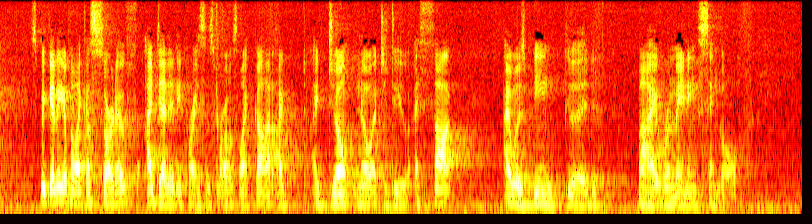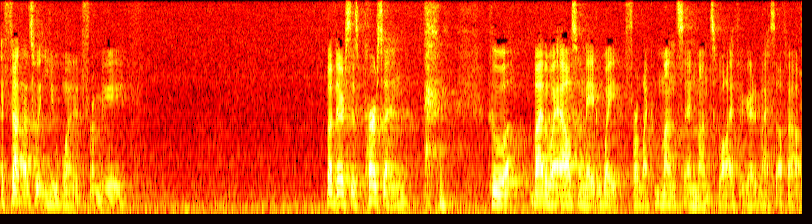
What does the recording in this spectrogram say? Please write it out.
it's beginning of like a sort of identity crisis where i was like god I, I don't know what to do. I thought I was being good by remaining single. I thought that's what you wanted from me. But there's this person who, by the way, I also made wait for like months and months while I figured it myself out.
